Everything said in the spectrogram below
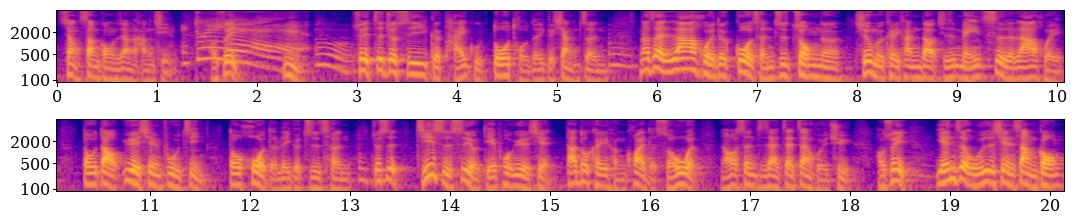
向上攻的这样的行情。哎，对，所以嗯嗯，所以这就是一个台股多头的一个象征。那在拉回的过程之中呢，其实我们可以看到，其实每一次的拉回。都到月线附近，都获得了一个支撑，就是即使是有跌破月线，它都可以很快的守稳，然后甚至再再站回去。好，所以沿着五日线上攻，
